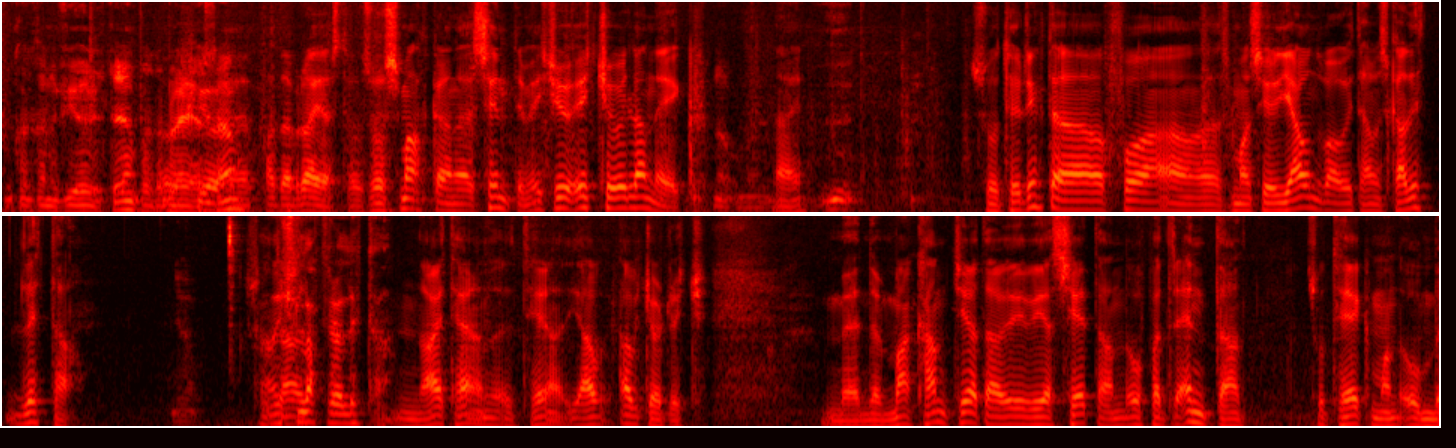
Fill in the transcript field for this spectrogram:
Du kan kan fjøre det på det breieste. På det breieste, så smakker han sinter, ikke, ikke øyla nek. Nei. Så det ringte å få, som man sier, jaun var ut, han skal litt, litt Ja. Så han er ikke lagt til å lytta? Nei, det er han avgjørt ikke. Men man kan gjøre det vi har sett han oppe etter enda, så teker man om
